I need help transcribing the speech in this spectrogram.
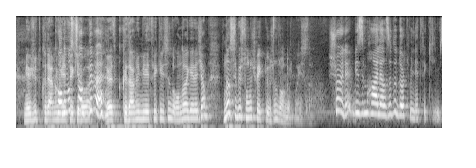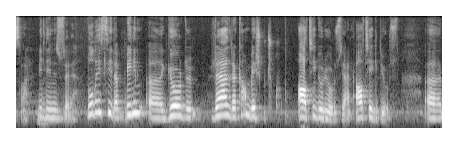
Mevcut kıdemli Konumuz milletvekili çok değil mi? Evet kıdemli milletvekilisiniz onlara geleceğim. Nasıl bir sonuç bekliyorsunuz 14 Mayıs'ta? Şöyle bizim hali hazırda 4 milletvekilimiz var bildiğiniz üzere. Dolayısıyla benim e, gördüğüm reel rakam 5,5. 6'yı görüyoruz yani 6'ya gidiyoruz. E,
